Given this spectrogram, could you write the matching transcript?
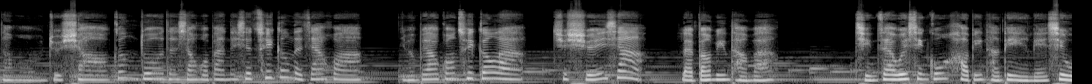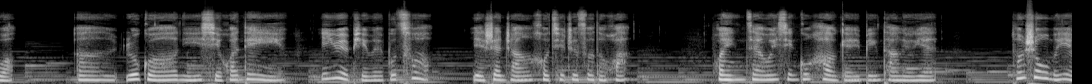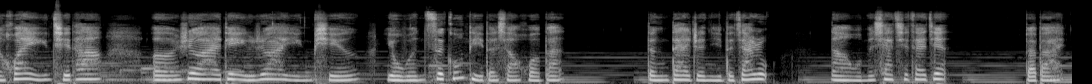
那么我们就需要更多的小伙伴，那些催更的家伙啊，你们不要光催更啦，去学一下。来帮冰糖吧，请在微信公号“冰糖电影”联系我。嗯，如果你喜欢电影，音乐品味不错，也擅长后期制作的话，欢迎在微信公号给冰糖留言。同时，我们也欢迎其他，呃，热爱电影、热爱影评、有文字功底的小伙伴，等待着你的加入。那我们下期再见，拜拜。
